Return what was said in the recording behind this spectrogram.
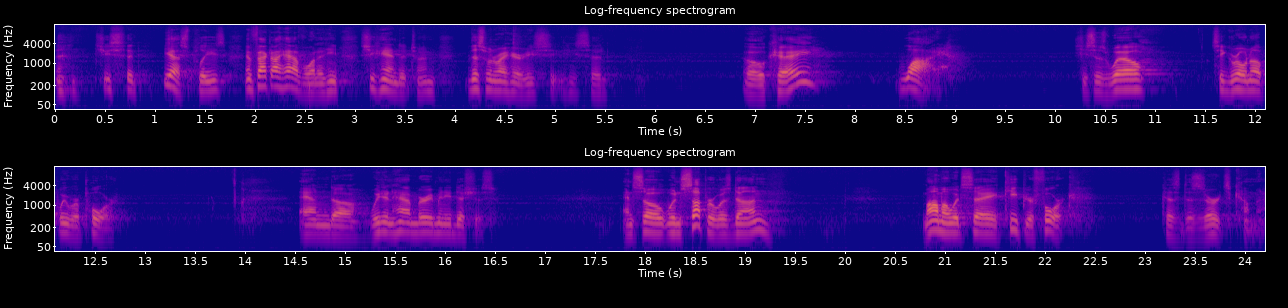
And she said, Yes, please. In fact, I have one. And he, she handed it to him. This one right here. He, he said, Okay, why? She says, Well, see, growing up, we were poor. And uh, we didn't have very many dishes. And so when supper was done, Mama would say, Keep your fork, because dessert's coming.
